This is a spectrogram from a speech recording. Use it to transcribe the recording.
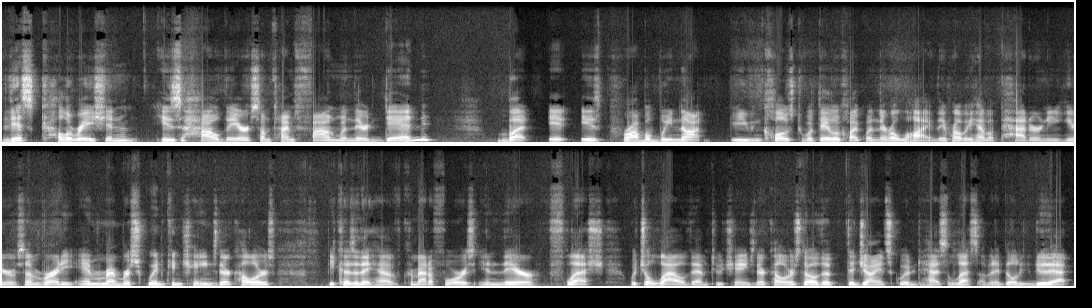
this coloration is how they are sometimes found when they're dead, but it is probably not even close to what they look like when they're alive. They probably have a patterning here of some variety. And remember, squid can change their colors because they have chromatophores in their flesh, which allow them to change their colors. Though the, the giant squid has less of an ability to do that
